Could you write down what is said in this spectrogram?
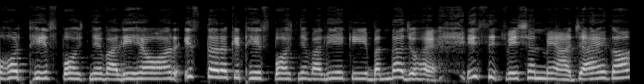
बहुत ठेस पहुँचने वाली है और इस तरह की ठेस पहुँचने वाली है कि ये बंदा जो है, इस सिचुएशन में आ जाएगा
